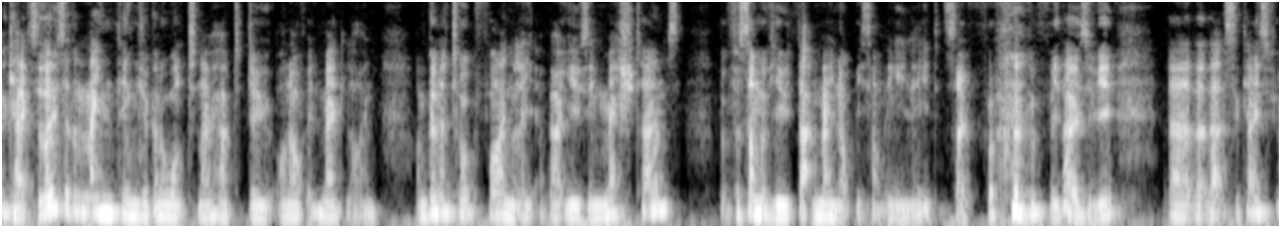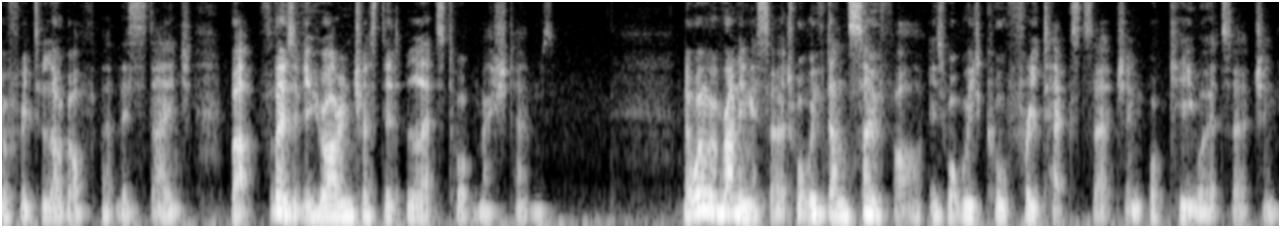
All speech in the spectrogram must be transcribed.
Okay, so those are the main things you're going to want to know how to do on Ovid Medline. I'm going to talk finally about using mesh terms but for some of you, that may not be something you need. So for, for those of you uh, that that's the case, feel free to log off at this stage. But for those of you who are interested, let's talk mesh terms. Now, when we're running a search, what we've done so far is what we'd call free text searching or keyword searching.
